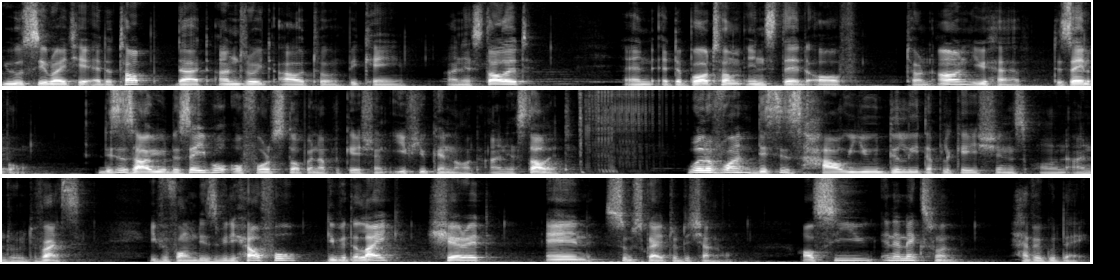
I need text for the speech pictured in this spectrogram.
You will see right here at the top that Android Auto became uninstalled. And at the bottom, instead of turn on, you have disable. This is how you disable or force stop an application if you cannot uninstall it. Well everyone, this is how you delete applications on Android device. If you found this video helpful, give it a like, share it, and subscribe to the channel. I'll see you in the next one. Have a good day.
